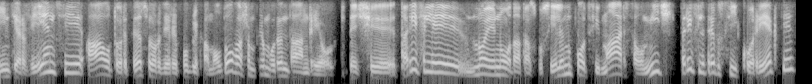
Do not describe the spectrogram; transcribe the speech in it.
intervenții a autorităților de Republica Moldova și în primul rând a Andreului. Deci tarifele, noi nu odată am spus, ele nu pot fi mari sau mici, tarifele trebuie să fie corecte,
